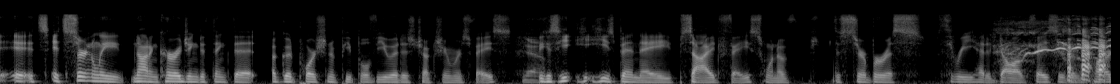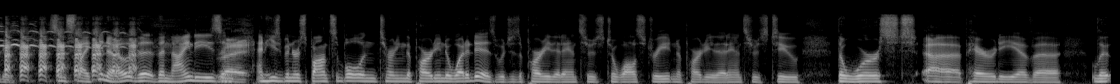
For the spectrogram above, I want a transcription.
it's it's certainly not encouraging to think that a good portion of people view it as Chuck Schumer's face Yeah. because he, he he's been a side face, one of the Cerberus three-headed dog faces of the party since like you know the the 90s and, Right. and he's been responsible in turning the party into what it is which is a party that answers to wall street and a party that answers to the worst uh, parody of a li-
